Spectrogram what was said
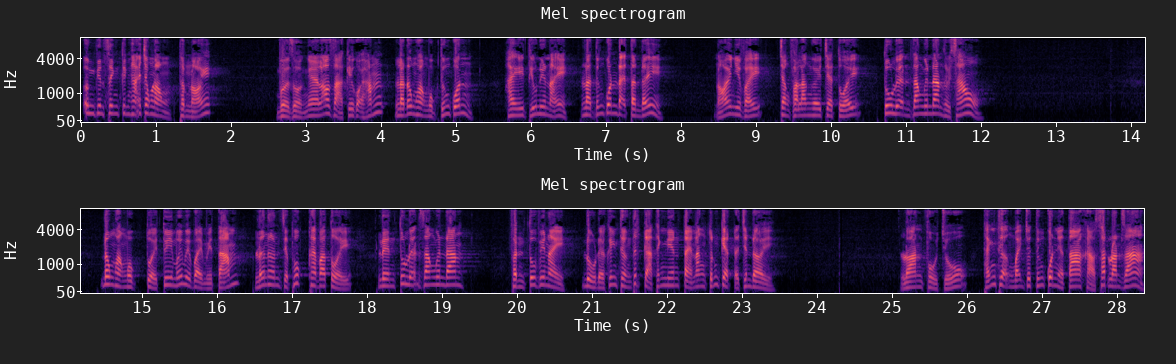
Ưng tiên sinh kinh hãi trong lòng, thầm nói: Vừa rồi nghe lão giả kia gọi hắn là Đông Hoàng Mục tướng quân, hay thiếu niên này là tướng quân đại tần đây? Nói như vậy, chẳng phải là người trẻ tuổi tu luyện ra nguyên đan rồi sao? Đông Hoàng Mục tuổi tuy mới 17-18, lớn hơn Diệp phúc 2-3 tuổi, liền tu luyện ra nguyên đan. Phần tu vi này đủ để khinh thường tất cả thanh niên tài năng tuấn kiệt ở trên đời. Loan phủ chú, thánh thượng mệnh cho tướng quân nhà ta khảo sát Loan gia,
